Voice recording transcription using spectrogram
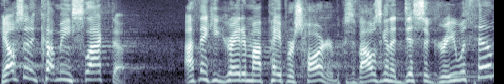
He also didn't cut me slack, though. I think he graded my papers harder because if I was going to disagree with him,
